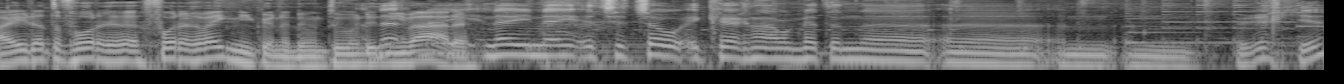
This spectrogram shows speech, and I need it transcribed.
had je dat de vorige, vorige week niet kunnen doen toen we nee, niet waren. Nee, nee, nee, het zit zo. Ik kreeg namelijk net een, eh, eh, een, een berichtje.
